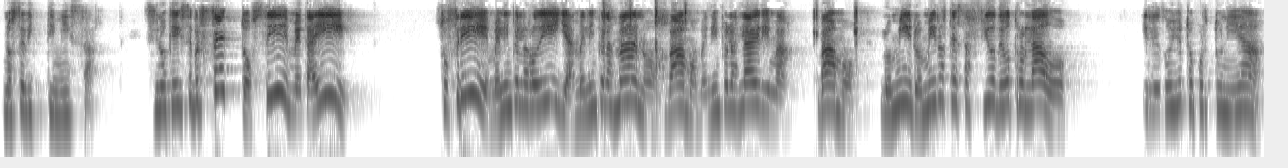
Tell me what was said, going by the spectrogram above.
no se victimiza, sino que dice, perfecto, sí, me caí, sufrí, me limpio las rodillas, me limpio las manos, vamos, me limpio las lágrimas, vamos, lo miro, miro este desafío de otro lado y le doy otra oportunidad.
